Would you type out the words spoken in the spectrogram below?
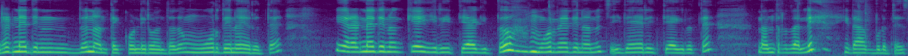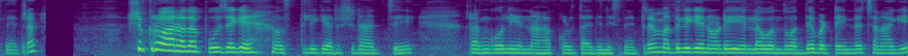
ಎರಡನೇ ದಿನದ್ದು ನಾನು ತೆಕ್ಕೊಂಡಿರುವಂಥದ್ದು ಮೂರು ದಿನ ಇರುತ್ತೆ. ಎರಡನೇ ದಿನಕ್ಕೆ ಈ ರೀತಿಯಾಗಿತ್ತು. ಮೂರನೇ ದಿನವೂ ಇದೇ ರೀತಿಯಾಗಿರುತ್ತೆ. ನಂತರದಲ್ಲಿ ಇದಾಗ್ಬಿಡುತ್ತೆ ಸ್ನೇಹಿತರೆ. ಶುಕ್ರವಾರದ ಪೂಜೆಗೆ ಹೊಸ್ತಿಲಿಗೆ ಅರಿಶಿಣ ಹಚ್ಚಿ ರಂಗೋಲಿಯನ್ನು ಹಾಕ್ಕೊಳ್ತಾ ಇದ್ದೀನಿ ಸ್ನೇಹಿತರೆ. ಮೊದಲಿಗೆ ನೋಡಿ ಎಲ್ಲ ಒಂದು ಒದ್ದೆ ಬಟ್ಟೆಯಿಂದ ಚೆನ್ನಾಗಿ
